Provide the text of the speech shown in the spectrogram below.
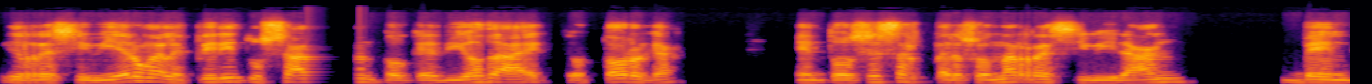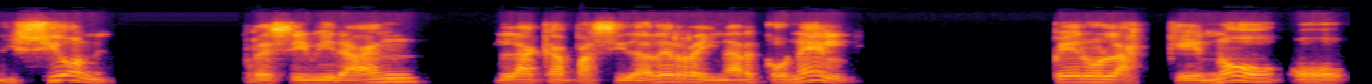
y recibieron al Espíritu Santo que Dios da, que otorga, entonces esas personas recibirán bendiciones, recibirán la capacidad de reinar con Él. Pero las que no, o,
